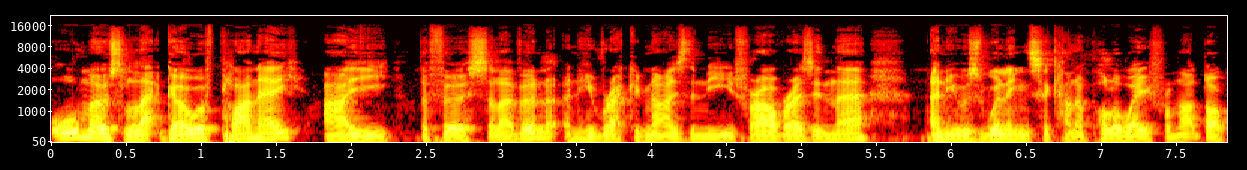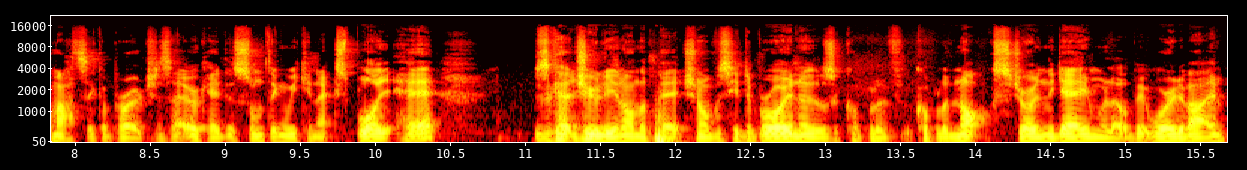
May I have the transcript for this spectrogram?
almost let go of plan A, i.e., the first 11, and he recognized the need for Alvarez in there. And he was willing to kind of pull away from that dogmatic approach and say, okay, there's something we can exploit here just get Julian on the pitch, and obviously De Bruyne. There was a couple of a couple of knocks during the game. We're a little bit worried about him.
